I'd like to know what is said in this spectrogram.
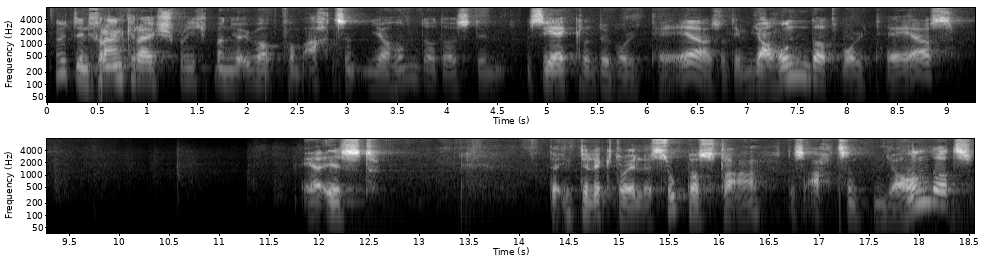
Und in Frankreich spricht man ja überhaupt vom 18. Jahrhundert aus dem Siècle de Voltaire, also dem Jahrhundert Voltaires. Er ist der intellektuelle Superstar des 18. Jahrhunderts,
